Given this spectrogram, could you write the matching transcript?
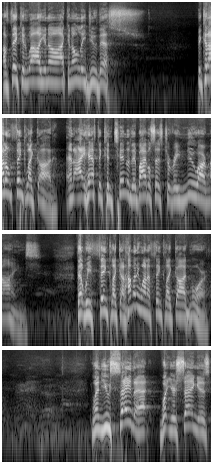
of thinking, well, you know, I can only do this. Because I don't think like God. And I have to continue, the Bible says, to renew our minds. That we think like God. How many want to think like God more? When you say that, what you're saying is,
